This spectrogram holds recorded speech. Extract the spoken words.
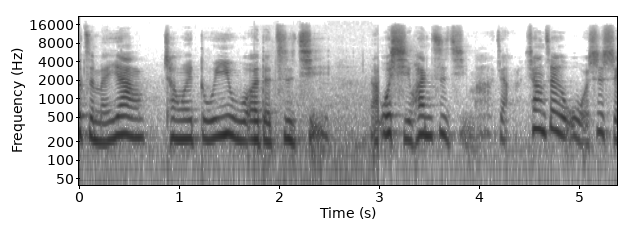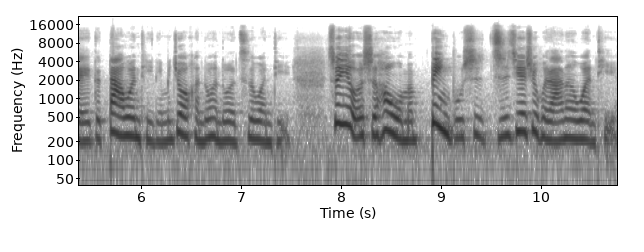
怎么样成为独一无二的自己？我喜欢自己嘛？这样像这个我是谁的大问题里面就有很多很多的次问题，所以有的时候我们并不是直接去回答那个问题，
